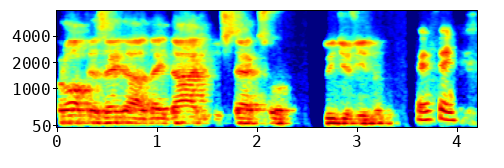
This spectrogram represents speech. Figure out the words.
próprias aí da, da idade, do sexo do indivíduo. Perfeito.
